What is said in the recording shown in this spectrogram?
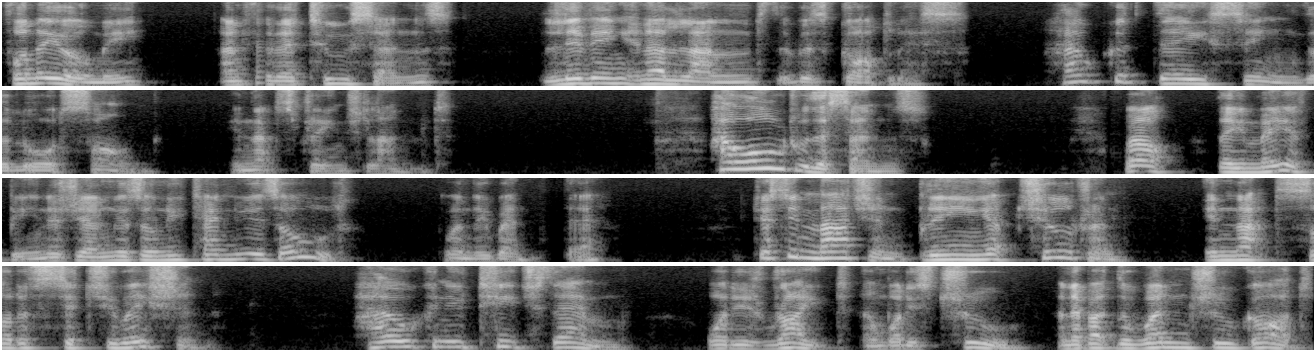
for Naomi, and for their two sons living in a land that was godless. How could they sing the Lord's song in that strange land? How old were the sons? Well, they may have been as young as only 10 years old when they went there. Just imagine bringing up children in that sort of situation. How can you teach them what is right and what is true, and about the one true God,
